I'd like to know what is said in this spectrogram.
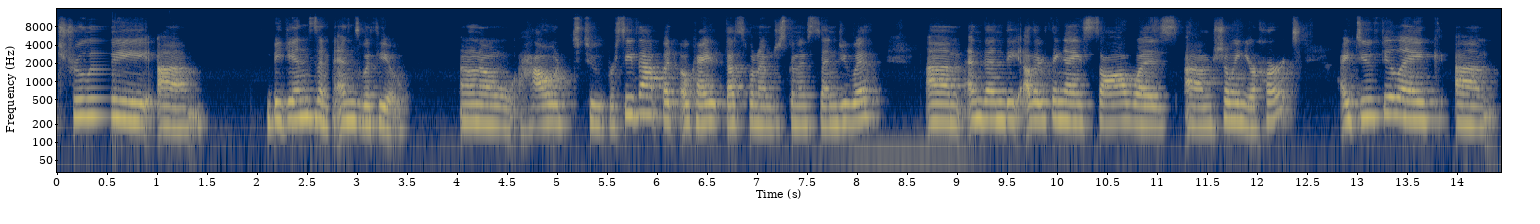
truly um, begins and ends with you. I don't know how to perceive that, but okay, that's what I'm just going to send you with. Um, and then the other thing I saw was um, showing your heart. I do feel like um,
